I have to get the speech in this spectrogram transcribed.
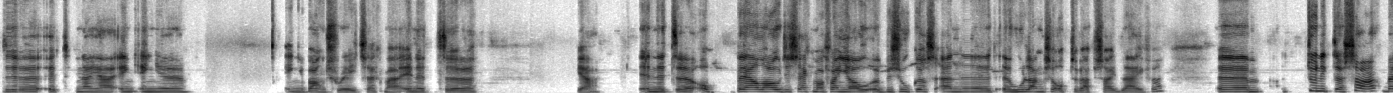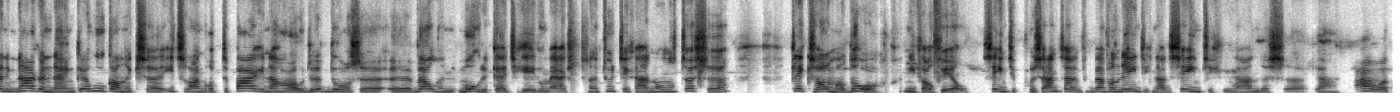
de, het, nou ja, in, in, je, in je bounce rate, zeg maar. In het, eh, ja, in het uh, op peil houden zeg maar, van jouw bezoekers en hoe lang ze op de website blijven. Um, toen ik dat zag, ben ik na gaan denken, hoe kan ik ze iets langer op de pagina houden door ze wel een mogelijkheid te geven om ergens naartoe te gaan. ondertussen klikken ze allemaal door. In ieder geval veel. 70 procent. Ik ben van 90 naar de 70 gegaan. Dus uh, ja. Ah, wat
